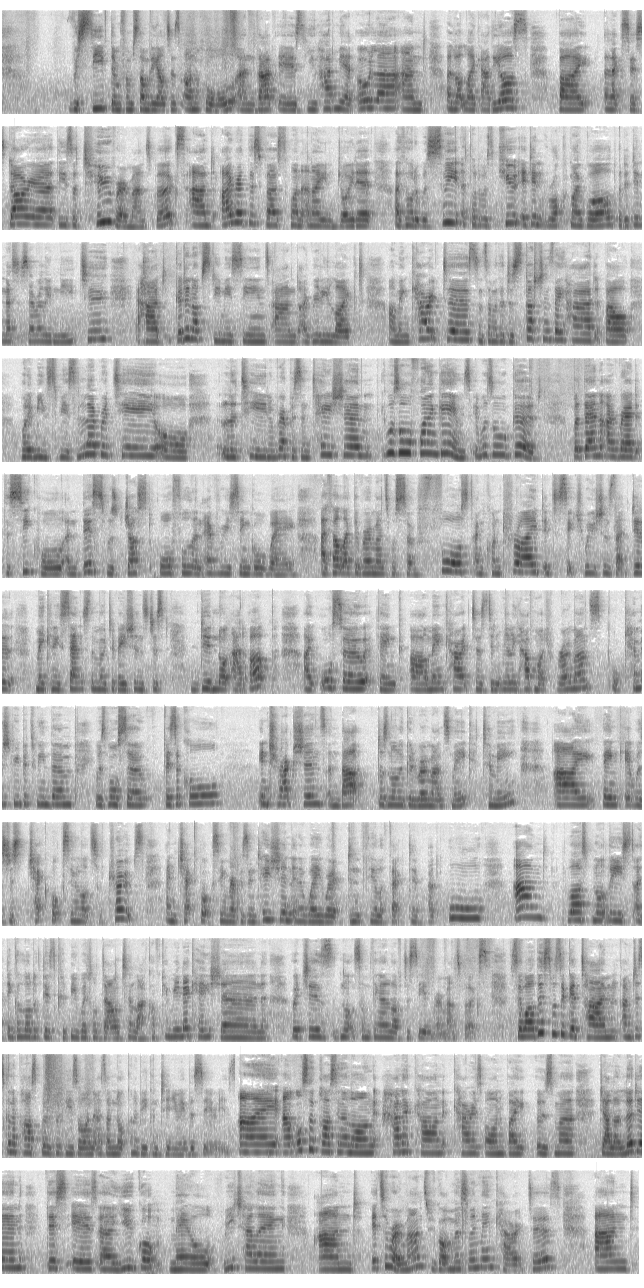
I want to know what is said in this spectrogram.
received them from somebody else's unhaul and that is You Had Me at Hola and A Lot Like Adios by Alexis Daria. These are two romance books and I read this first one and I enjoyed it. I thought it was sweet, I thought it was cute, it didn't rock my world but it didn't necessarily need to. It had good enough steamy scenes and I really liked um, our main characters and some of the discussions they had about what it means to be a celebrity or Latin representation. It was all fun and games. It was all good. But then I read the sequel and this was just awful in every single way. I felt like the romance was so forced and contrived into situations that didn't make any sense. The motivations just did not add up. I also think our main characters didn't really have much romance or chemistry between them. It was more so physical interactions and that does not a good romance make to me. I think it was just checkboxing lots of tropes and checkboxing representation in a way where it didn't feel effective at all and Last but not least, I think a lot of this could be whittled down to lack of communication, which is not something I love to see in romance books. So while this was a good time, I'm just going to pass both of these on as I'm not going to be continuing the series. I am also passing along Hana Khan Carries On by Uzma Jalaluddin. This is uh, a You Got Mail retelling and it's a romance. We've got Muslim main characters and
